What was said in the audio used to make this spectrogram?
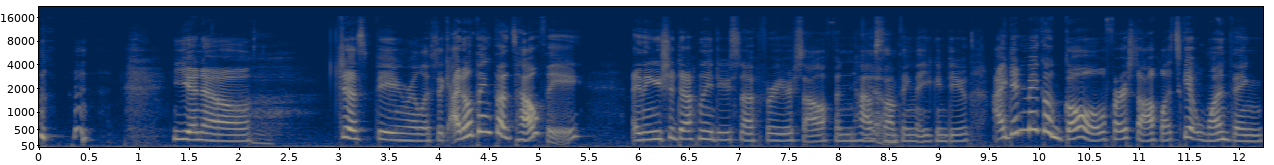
you know, just being realistic. I don't think that's healthy. I think you should definitely do stuff for yourself and have Yeah. something that you can do. I did make a goal. First off, let's get one thing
